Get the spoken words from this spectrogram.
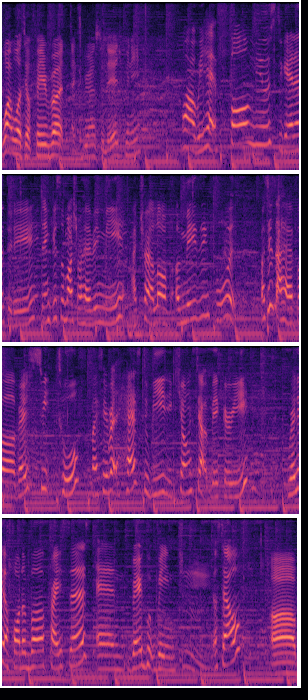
What was your favorite experience today, Queenie? Wow, we had four meals together today. Thank you so much for having me. I tried a lot of amazing food. But since I have a very sweet tooth, my favorite has to be the Keong Saik Bakery. Really affordable prices and very good range. Yourself? Uh,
